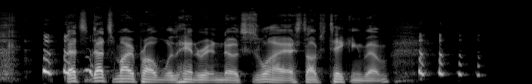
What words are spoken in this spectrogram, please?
That's that's my problem with handwritten notes, is why I stopped taking them.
